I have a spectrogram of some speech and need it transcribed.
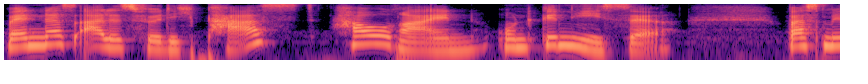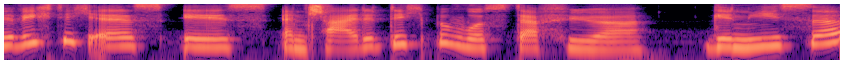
Wenn das alles für dich passt, hau rein und genieße. Was mir wichtig ist, ist, entscheide dich bewusst dafür, genieße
